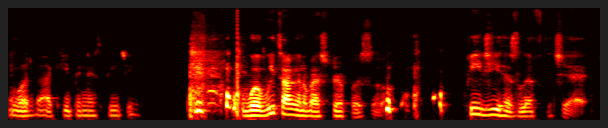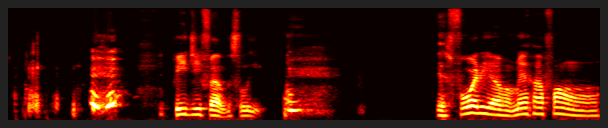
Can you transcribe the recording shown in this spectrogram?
What about keeping this PG? well, we talking about strippers, so PG has left the chat. PG fell asleep. It's 40 of them in her phone.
